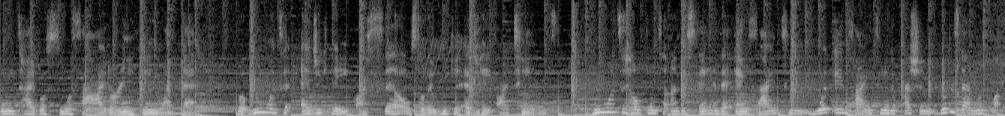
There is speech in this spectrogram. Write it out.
any type of suicide or anything like that but we want to educate ourselves so that we can educate our teams. We want to help them to understand that anxiety, what anxiety and depression, what does that look like?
